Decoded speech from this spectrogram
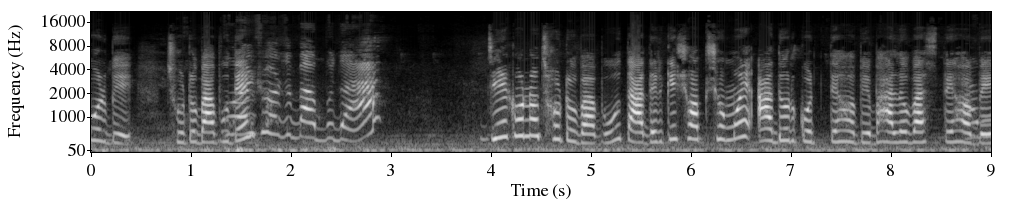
করবে। ছোট বাবুদের? যে কোনো ছোট বাবু তাদেরকে সব সময় আদর করতে হবে ভালোবাসতে হবে।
